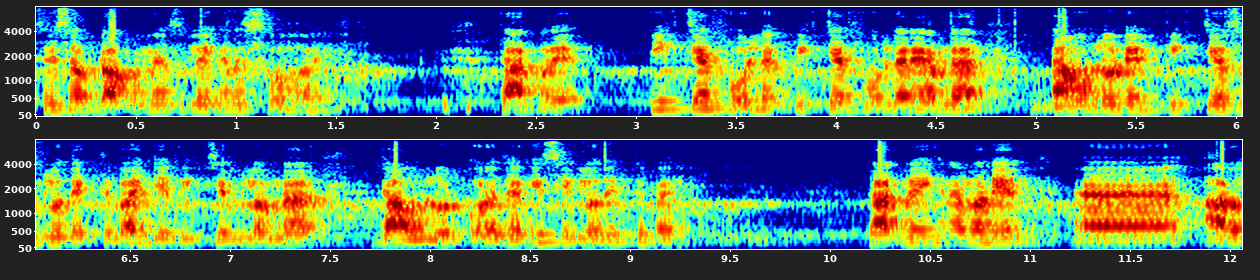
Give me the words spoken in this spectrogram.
সেই সব ডকুমেন্টসগুলো এখানে শো হয়। তারপরে পিকচার ফোল্ডার পিকচার ফোল্ডারে আমরা ডাউনলোডেড পিকচার্সগুলো দেখতে পাই, যে পিকচারগুলো আমরা ডাউনলোড করে থাকি, সেগুলো দেখতে পাই। তারপরে এখানে আমাদের আরও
